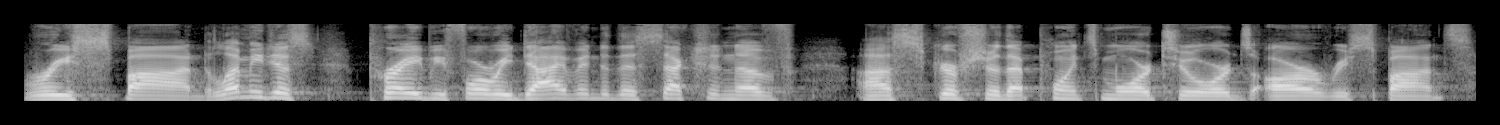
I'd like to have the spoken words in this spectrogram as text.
respond? Let me just pray before we dive into this section of uh, scripture that points more towards our response.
